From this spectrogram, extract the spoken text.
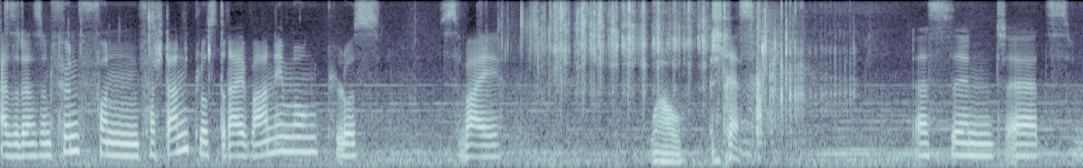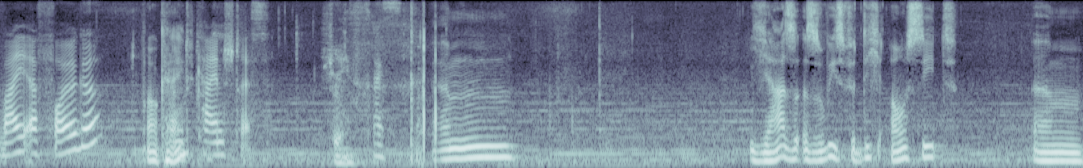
Also dann sind fünf von Verstand plus drei Wahrnehmung plus zwei Wow. Stress. Das sind äh, zwei Erfolge Okay. und kein Stress. Schön. Ähm, ja, so, so wie es für dich aussieht, ähm,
